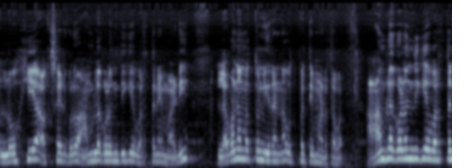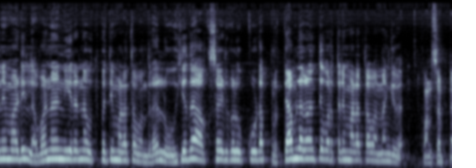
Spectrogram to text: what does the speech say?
ಲೋಹೀಯ ಆಕ್ಸೈಡ್ಗಳು ಆಮ್ಲಗಳೊಂದಿಗೆ ವರ್ತನೆ ಮಾಡಿ ಲವಣ ಮತ್ತು ನೀರನ್ನು ಉತ್ಪತ್ತಿ ಮಾಡ್ತಾವೆ. ಆಮ್ಲಗಳೊಂದಿಗೆ ವರ್ತನೆ ಮಾಡಿ ಲವಣ, ನೀರನ್ನು ಉತ್ಪತ್ತಿ ಮಾಡತ್ತಾವಂದ್ರೆ ಲೋಹ್ಯದ ಆಕ್ಸೈಡ್ಗಳು ಕೂಡ ಪ್ರತ್ಯಾಮ್ಲಗಳಂತೆ ವರ್ತನೆ ಮಾಡತ್ತಾವ ಅನ್ನಂಗಿದೆ ಕಾನ್ಸೆಪ್ಟ್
